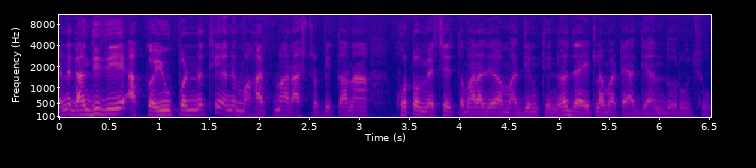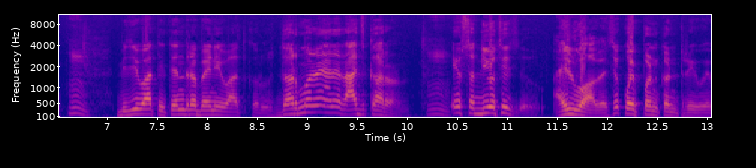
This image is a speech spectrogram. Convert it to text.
અને ગાંધીજીએ આ કહ્યું પણ નથી અને મહાત્મા રાષ્ટ્રપિતાના ખોટો મેસેજ તમારા જેવા માધ્યમથી ન જાય એટલા માટે આ ધ્યાન દોરું છું. બીજી વાત હિતેન્દ્રભાઈની વાત કરું છું. ધર્મ ને અને રાજકારણ એ સદીઓથી હાલ્યું આવે છે કોઈ પણ કન્ટ્રી હોય.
